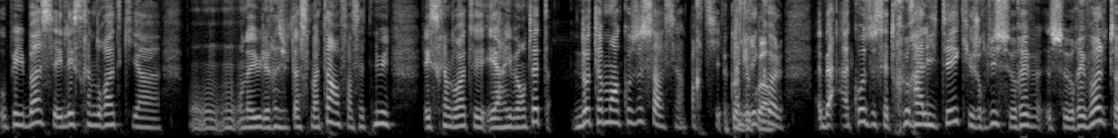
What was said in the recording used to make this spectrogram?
Aux Pays-Bas, c'est l'extrême droite qui a. On, a eu les résultats ce matin, enfin cette nuit. L'extrême droite est, arrivée en tête, notamment à cause de ça. C'est un parti agricole. Eh ben, à cause de cette ruralité qui aujourd'hui se, se, révolte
